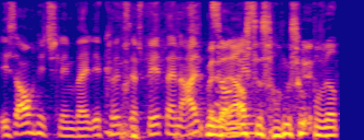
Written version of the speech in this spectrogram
Ist auch nicht schlimm, weil ihr könnt ja später einen alten Wenn der erste Song super wird,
